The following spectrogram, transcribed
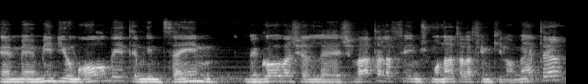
הם מידיום אה, אורביט, הם נמצאים בגובה של 7,000-8,000 אה, קילומטר.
